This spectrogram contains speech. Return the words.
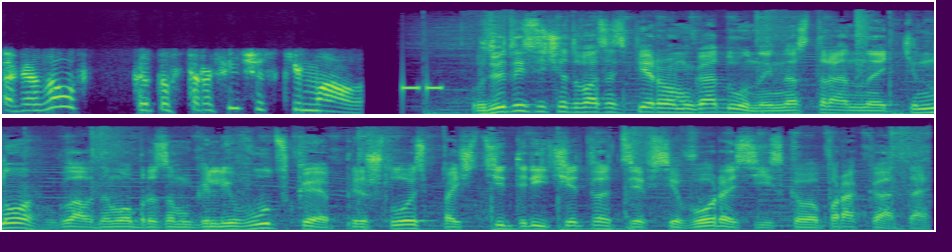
оказалось катастрофически мало. В 2021 году на иностранное кино, главным образом голливудское, пришлось почти три четверти всего российского проката.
